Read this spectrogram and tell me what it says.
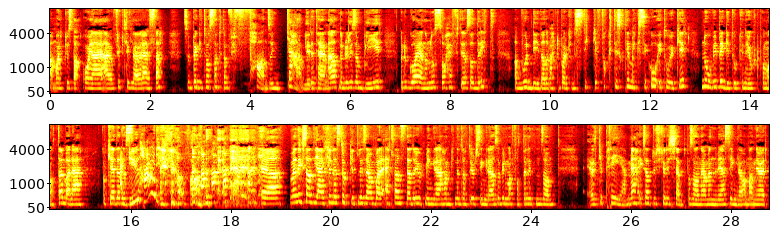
ja, Markus da, og jeg er jo fryktelig glad i å reise. Så begge to har snakket om fy faen, så jævlig irriterende at når du liksom blir Når du går gjennom noe så heftig og så dritt, av hvor de det hadde vært å bare kunne stikke faktisk til Mexico i to uker. Noe vi begge to kunne gjort. på en måte, bare ok, denne Er du her?! ja, faen. ja. Men ikke sant, jeg kunne stukket liksom bare et eller annet sted og gjort min greie. Han kunne dratt og gjort sin greie, og så ville man fått en liten sånn jeg vet ikke, premie. ikke sant? Du kunne kjent på sånn ja, men vi er single, og man gjør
